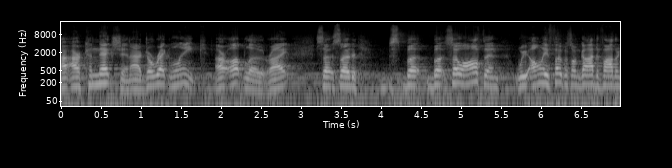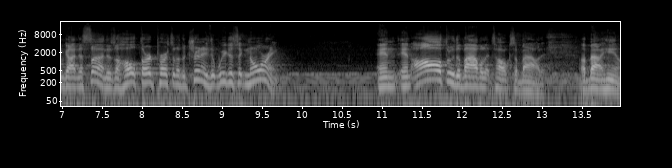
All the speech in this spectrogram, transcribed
our, our connection, our direct link, our upload, right? So, so, but, but so often we only focus on God the Father and God the Son. There's a whole third person of the Trinity that we're just ignoring. And, and all through the Bible it talks about it, about Him.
